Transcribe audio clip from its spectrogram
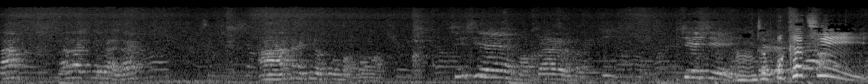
来，来来，给奶奶。啊，还有这个做宝宝，谢谢宝贝儿，谢谢。嗯，这不客气。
